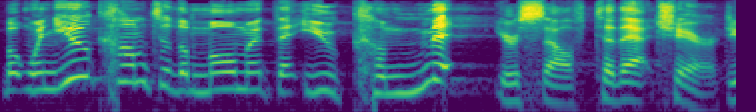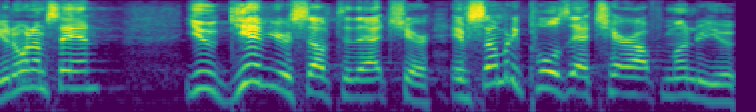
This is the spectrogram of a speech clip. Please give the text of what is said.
But when you come to the moment that you commit yourself to that chair, do you know what I'm saying? You give yourself to that chair. If somebody pulls that chair out from under you,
